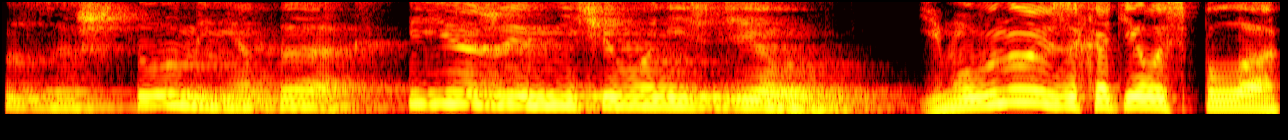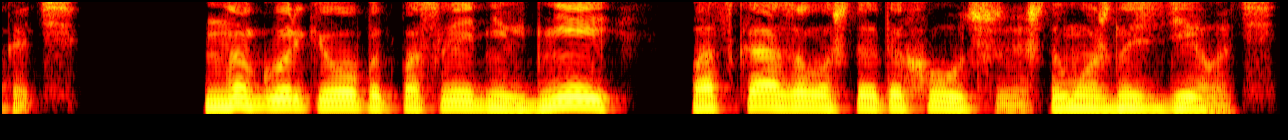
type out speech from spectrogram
«За что меня так? Я же им ничего не сделал». Ему вновь захотелось плакать. Но горький опыт последних дней подсказывал, что это худшее, что можно сделать.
